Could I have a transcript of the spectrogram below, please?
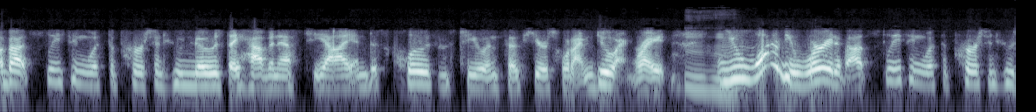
about sleeping with the person who knows they have an STI and discloses to you and says, "Here's what I'm doing," right? Mhm. You want to be worried about sleeping with the person who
